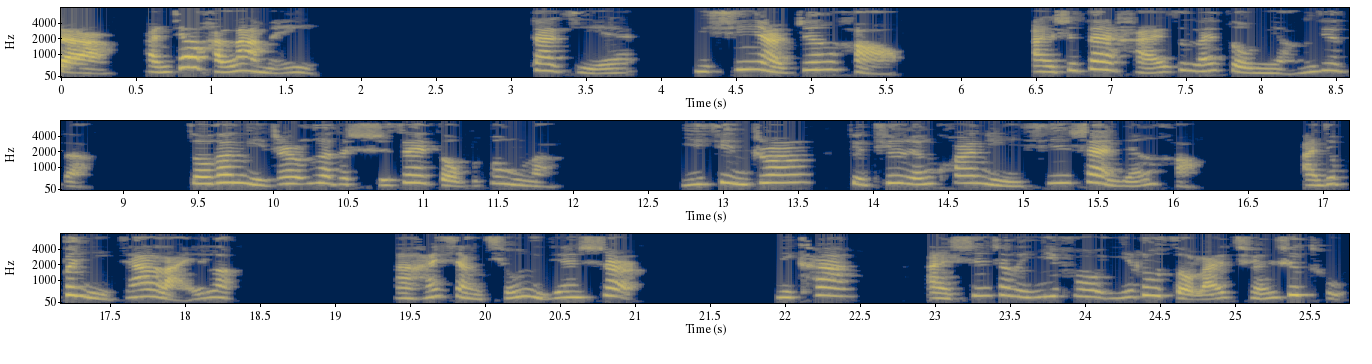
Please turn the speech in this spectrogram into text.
啊，俺叫韩腊梅。”大姐，你心眼真好。俺是带孩子来走娘家的，走到你这儿饿的实在走不动了。一进庄就听人夸你心善人好，俺就奔你家来了。俺还想求你件事儿，你看俺身上的衣服一路走来全是土，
